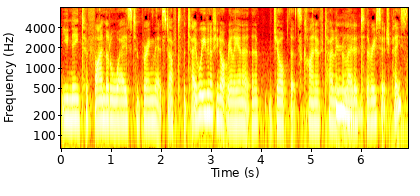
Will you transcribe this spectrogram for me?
you need to find little ways to bring that stuff to the table, even if you're not really in a, in a job that's kind of totally mm. related to the research piece.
